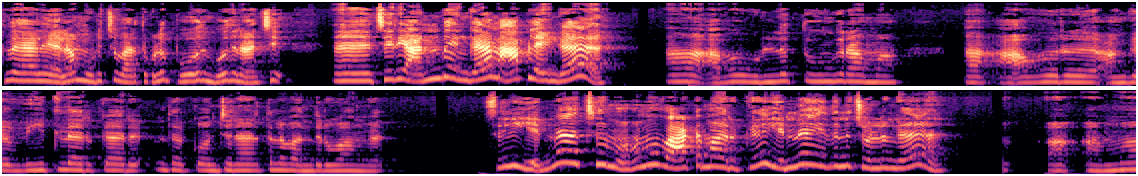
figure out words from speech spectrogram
வேலையெல்லாம் முடிச்சு வரதுக்குள்ள போதும் போதும் ஆச்சு. அஹ், சரி அன்பு எங்க மாப்பிள்ளை எங்க? அஹ், அவ உள்ள தூங்குறாமா அவர் அங்க வீட்டில் இருக்காரு. இந்த கொஞ்ச நேரத்தில் வந்துருவாங்க. சரி என்னாச்சு முகமும் வாட்டமா இருக்கு? என்ன ஏதுன்னு சொல்லுங்க. அ- அம்மா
